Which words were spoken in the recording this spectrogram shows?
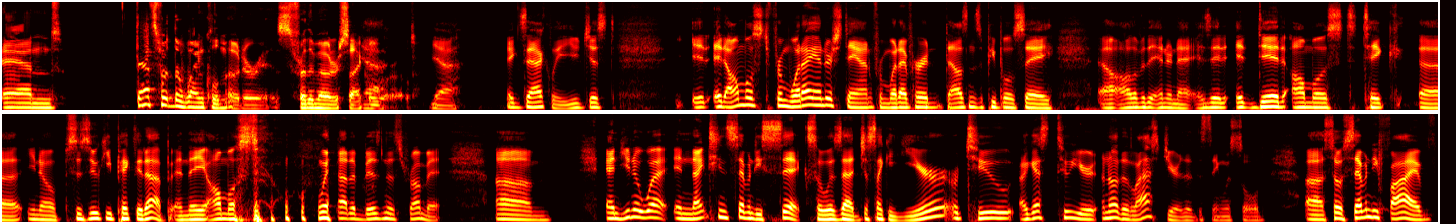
And that's what the Wankel motor is for the motorcycle Yeah. world. Yeah, exactly. You just it it almost from what I understand, from what I've heard thousands of people say uh, all over the internet, is it it did almost take uh you know Suzuki picked it up and they almost went out of business from it. Um and you know what? In 1976, so was that just like a year or two? I guess two years. No, the last year that this thing was sold. Uh, so 75,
